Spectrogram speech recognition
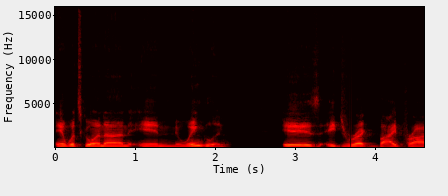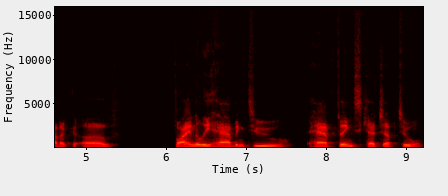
and what's going on in New England is a direct byproduct of finally having to have things catch up to them.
